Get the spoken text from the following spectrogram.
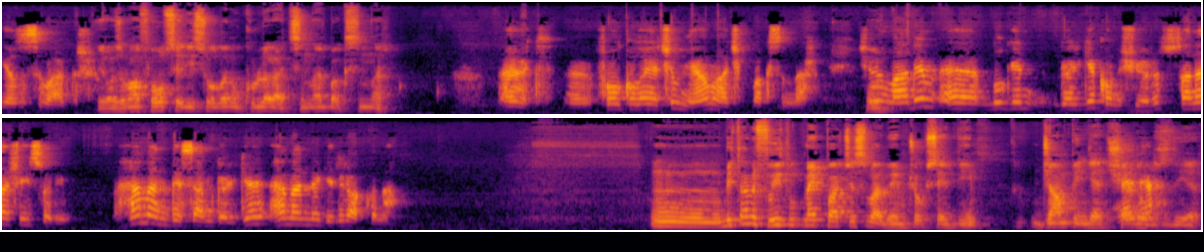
yazısı vardır. E o zaman Fall serisi olan okurlar açsınlar baksınlar. Evet. E, fol kolay açılmıyor ama açık baksınlar. Şimdi madem e, bugün gölge konuşuyoruz, sana şey sorayım. Hemen desem gölge, hemen ne gelir aklına? Hmm, bir tane Fleetwood Mac parçası var benim çok sevdiğim. Jumping at Shadows diye.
